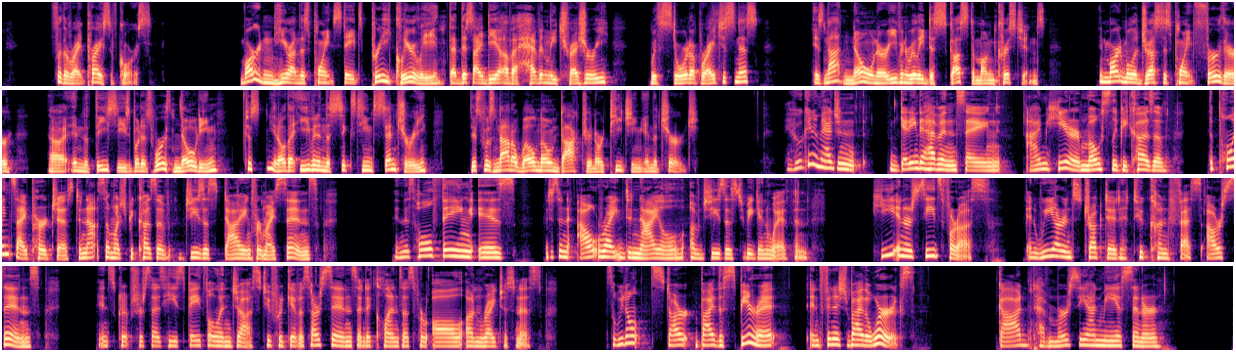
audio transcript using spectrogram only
for the right price, of course. Martin, here on this point, states pretty clearly that this idea of a heavenly treasury with stored up righteousness is not known or even really discussed among Christians. And Martin will address this point further uh, in the theses, but it's worth noting just, you know, that even in the 16th century, this was not a well known doctrine or teaching in the church. Who can imagine getting to heaven saying, I'm here mostly because of the points I purchased and not so much because of Jesus dying for my sins? And this whole thing is just an outright denial of Jesus to begin with. And he intercedes for us, and we are instructed to confess our sins in scripture says he's faithful and just to forgive us our sins and to cleanse us from all unrighteousness. So we don't start by the Spirit and finish by the works. God, have mercy on me, a sinner.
